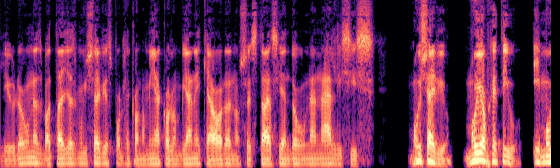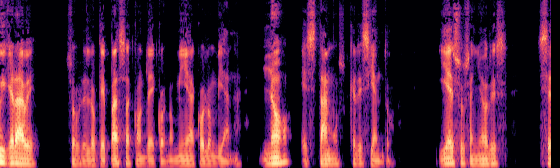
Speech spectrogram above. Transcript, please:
libró unas batallas muy serias por la economía colombiana y que ahora nos está haciendo un análisis muy serio, muy objetivo y muy grave sobre lo que pasa con la economía colombiana. No estamos creciendo. Y eso, señores, se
